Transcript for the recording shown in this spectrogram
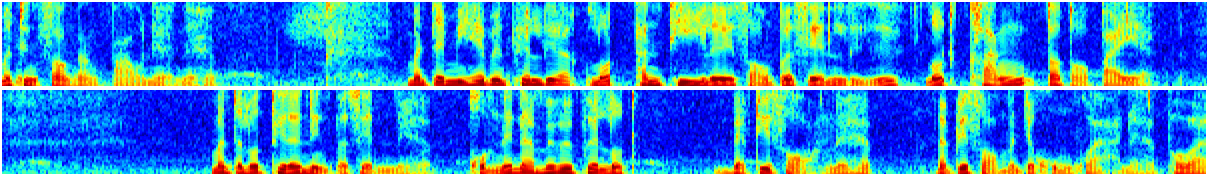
มาถึงซองกังเปาเนี่ยนะครับ มันจะมีให้เพื่อนๆเลือกลดทันทีเลยสองเปอร์เซ็นหรือลดครั้งต่อๆไปอะมันจะลดทีละหนึ่งเปอร์เซ็นต์นะครับผมแนะนำให้เพื่อนๆลดแบบที่สองนะครับแบบที่สองมันจะคุ้มกว่านะครับ เพราะว่า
